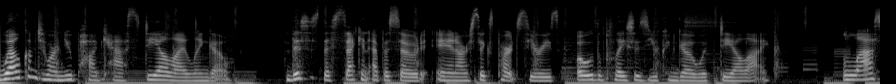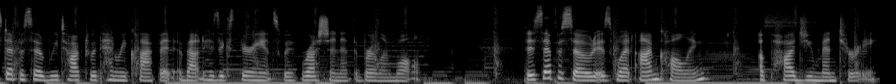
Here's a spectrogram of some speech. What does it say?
Welcome to our new podcast, DLI Lingo. This is the second episode in our six part series, Oh, the Places You Can Go with DLI. Last episode, we talked with Henry Clappett about his experience with Russian at the Berlin Wall. This episode is what I'm calling a podumentary.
